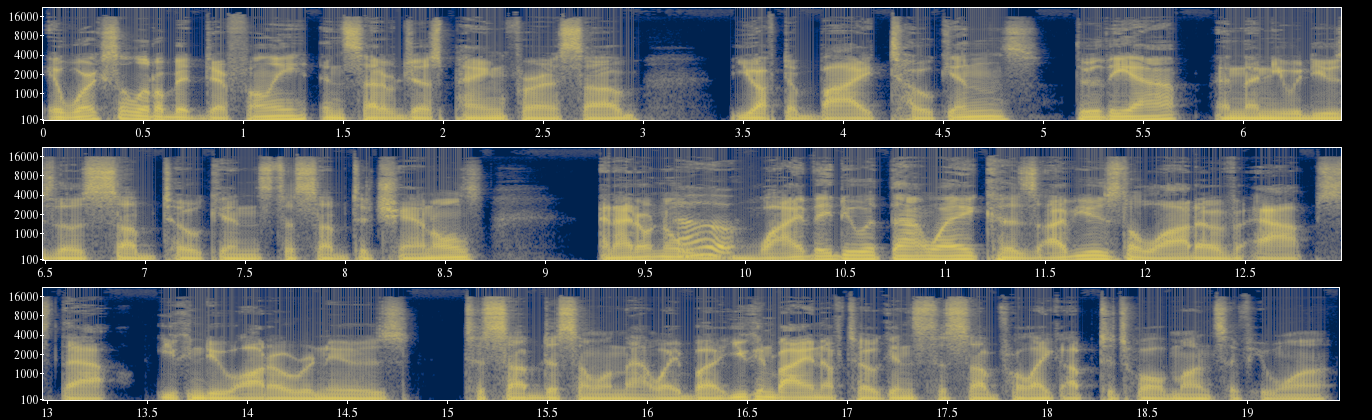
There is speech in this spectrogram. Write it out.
It works a little bit differently. Instead of just paying for a sub, you have to buy tokens through the app, and then you would use those sub tokens to sub to channels. And I don't know Oh. why they do it that way because I've used a lot of apps that you can do auto renews to sub to someone that way, but you can buy enough tokens to sub for like up to 12 months if you want.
